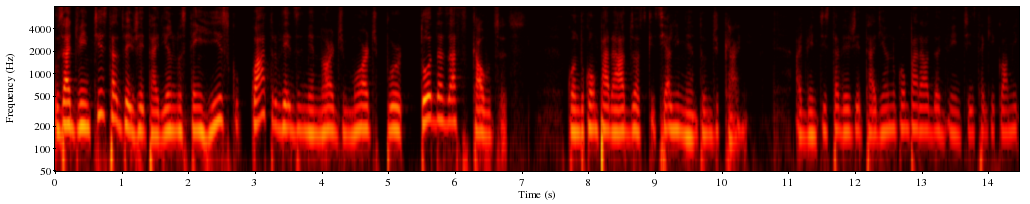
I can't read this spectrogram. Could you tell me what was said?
Os adventistas vegetarianos têm risco quatro vezes menor de morte por todas as causas, quando comparados aos que se alimentam de carne adventista vegetariano comparado ao adventista que come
